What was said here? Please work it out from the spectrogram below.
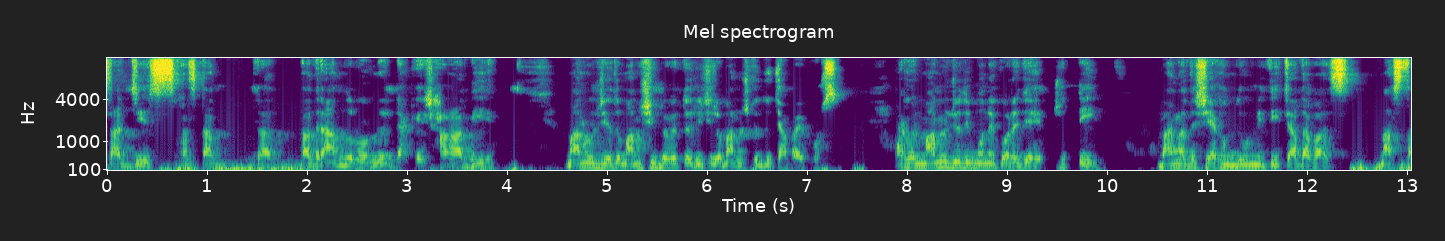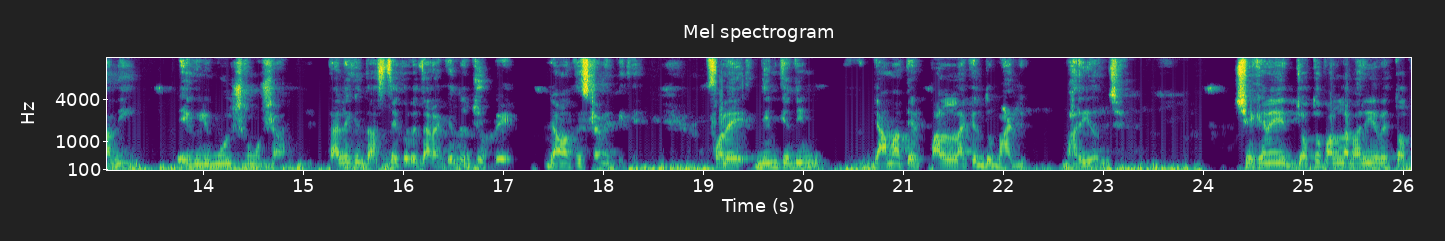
সার্জিস হাসনাত তাদের আন্দোলনের ডাকে সাড়া দিয়ে। মানুষ যেহেতু মানসিকভাবে তৈরি ছিল, মানুষ কিন্তু চাপায় পড়ছে। এখন মানুষ যদি মনে করে যে, সত্যি, বাংলাদেশে এখন দুর্নীতি, চাঁদাবাজ, মাস্তানি, এগুলি মূল সমস্যা, তাহলে কিন্তু আস্তে করে তারা কিন্তু ঝুঁকবে জামাত ইসলামের দিকে। ফলে দিনকে দিন জামাতের পাল্লা কিন্তু ভারী ভারী হচ্ছে। সেখানে যত পাল্লা ভারী হবে, তত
